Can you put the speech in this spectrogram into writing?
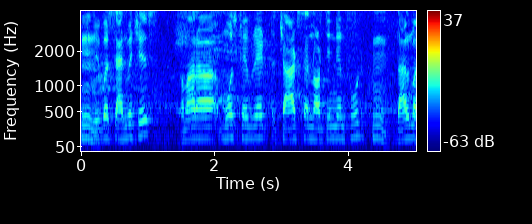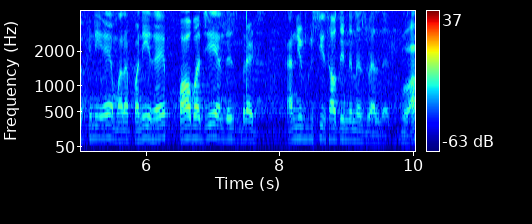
we got sandwiches हमारा most favourite chaats and North Indian food dal makhani है हमारा पनीर है पाव भाजी है and this breads and you see South Indian as well there वाह।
